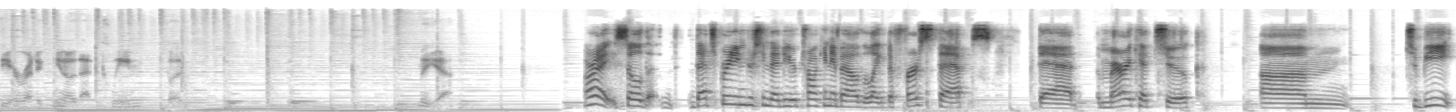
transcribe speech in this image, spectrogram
theoretic, you know, that clean, but but yeah. All right, so th- that's pretty interesting that you're talking about like the first steps that America took um, to be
